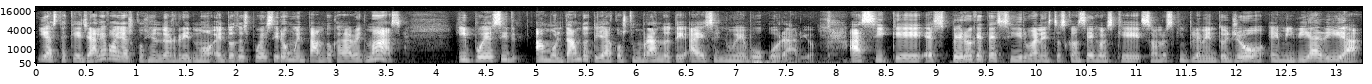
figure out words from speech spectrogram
y hasta que ya le vayas cogiendo el ritmo, entonces puedes ir aumentando cada vez más y puedes ir amoldándote y acostumbrándote a ese nuevo horario. Así que espero que te sirvan estos consejos que son los que implemento yo en mi día a día,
